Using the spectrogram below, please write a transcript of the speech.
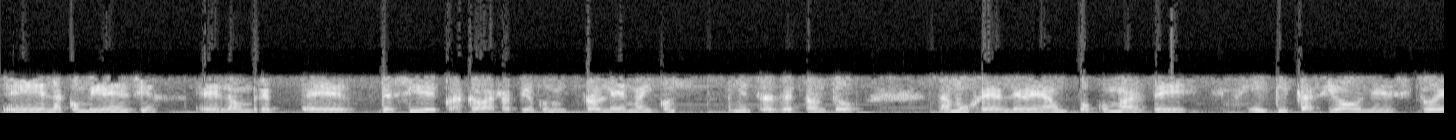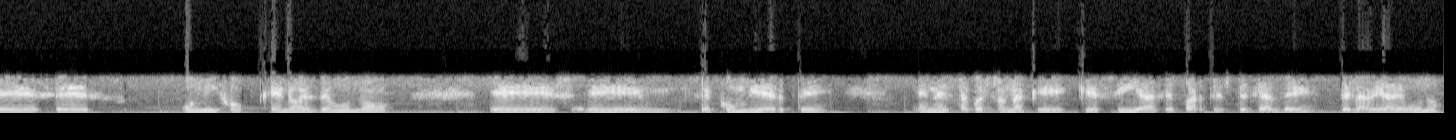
eh, la convivencia el hombre eh, decide acabar rápido con un problema y con mientras de pronto la mujer le vea un poco más de implicaciones. Esto es, un hijo que no es de uno, es, eh, se convierte en esta persona que, que sí hace parte especial de, de la vida de uno,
